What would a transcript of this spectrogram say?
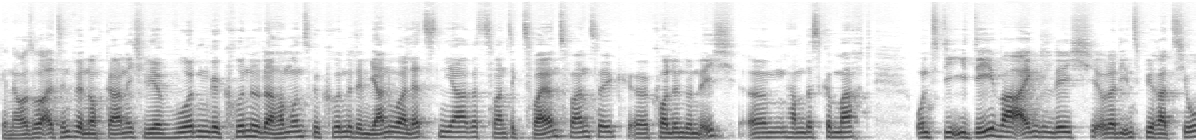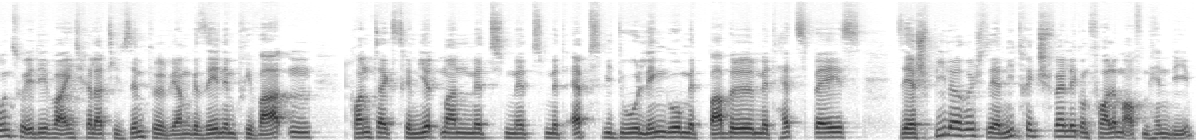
Genau, so alt sind wir noch gar nicht. Wir wurden gegründet oder haben uns gegründet im Januar letzten Jahres 2022. Äh, Colin und ich ähm, haben das gemacht und die Idee war eigentlich, oder die Inspiration zur Idee war eigentlich relativ simpel. Wir haben gesehen, im privaten Kontext trainiert man mit, mit, mit Apps wie Duolingo, mit Bubble, mit Headspace, sehr spielerisch, sehr niedrigschwellig und vor allem auf dem Handy.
